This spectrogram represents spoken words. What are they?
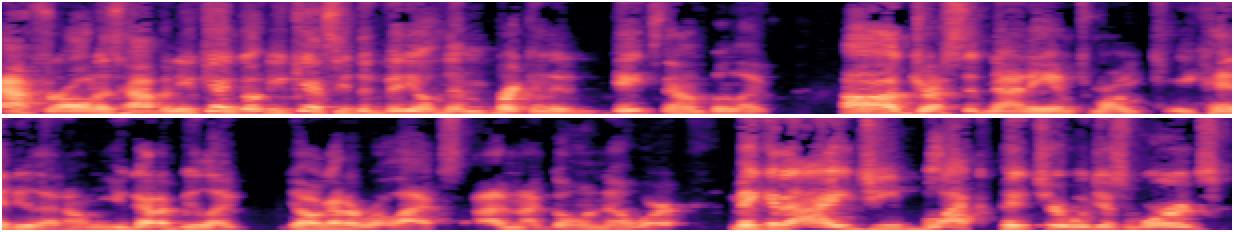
after all this happened. You can't go. You can't see the video of them breaking the gates down, being like, "Ah, oh, dressed at 9 a.m. tomorrow." You, you can't do that, homie. You got to be like, y'all got to relax. I'm not going nowhere. Make it an IG black picture with just words.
